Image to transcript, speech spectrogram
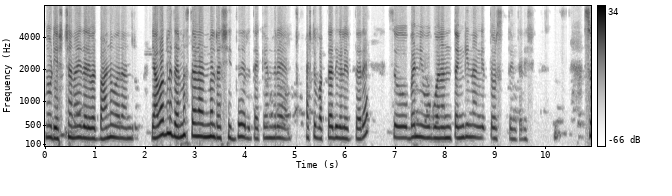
ನೋಡಿ ಎಷ್ಟ್ ಚೆನ್ನಾಗಿದ್ದಾರೆ ಇವತ್ ಭಾನುವಾರ ಅಂದ್ರು. ಯಾವಾಗ್ಲೂ ಧರ್ಮಸ್ಥಳ ಅಂದ್ಮೇಲೆ ರಶ್ ಇದ್ದೇ ಇರುತ್ತೆ. ಯಾಕೆಂದ್ರೆ ಅಷ್ಟು ಭಕ್ತಾದಿಗಳು ಇರ್ತಾರೆ ಸೊ ಬನ್ನಿ ಹೋಗುವ. ನನ್ ತಂಗಿನ ಹಂಗೆ ತೋರಿಸ್ತೀನಿ ತಡಿ ಸೊ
